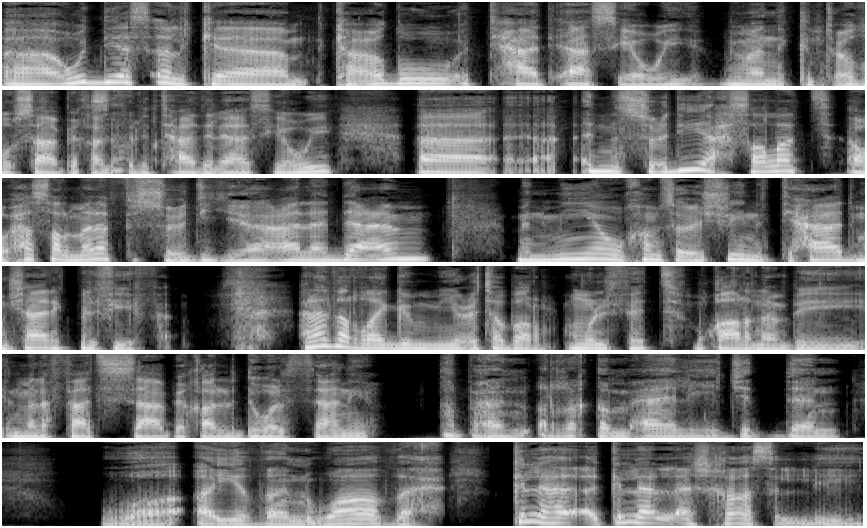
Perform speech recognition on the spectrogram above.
آه ودي آه، كعضو اتحاد آسيوي بما إنك كنت عضو سابقا. في الاتحاد الآسيوي آه إن السعودية حصلت أو حصل ملف السعودية على دعم من 125 اتحاد مشارك بالفيفا. هل هذا الرقم يعتبر ملفت مقارنة بالملفات السابقة للدول الثانية؟ طبعا الرقم عالي جدا وأيضا واضح. كلها كلها الأشخاص اللي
